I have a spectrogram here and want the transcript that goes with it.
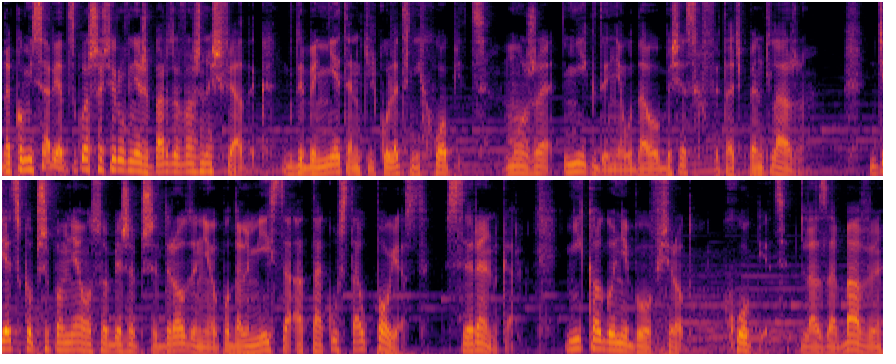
Na komisariat zgłasza się również bardzo ważny świadek. Gdyby nie ten kilkuletni chłopiec, może nigdy nie udałoby się schwytać pętlarza. Dziecko przypomniało sobie, że przy drodze nieopodal miejsca ataku stał pojazd syrenka. Nikogo nie było w środku. Chłopiec dla zabawy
